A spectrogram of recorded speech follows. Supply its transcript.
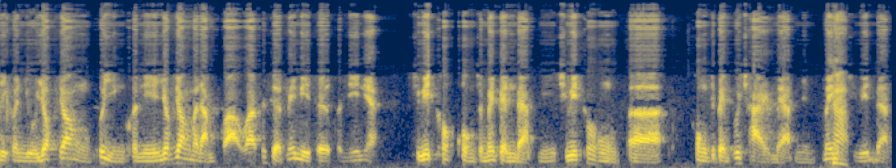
ลีควันยูยกย่องผู้หญิงคนนี้ยกย่องมาดามกว่าว่าถ้าเกิดไม่มีเธอคนนี้เนี่ยชีวิตเขาคงจะไม่เป็นแบบนี้ ชีวิตเขาคงเอ่อคงจะเป็นผู้ชายแบบหนึ่งไม่มีครับชีวิตแบบ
